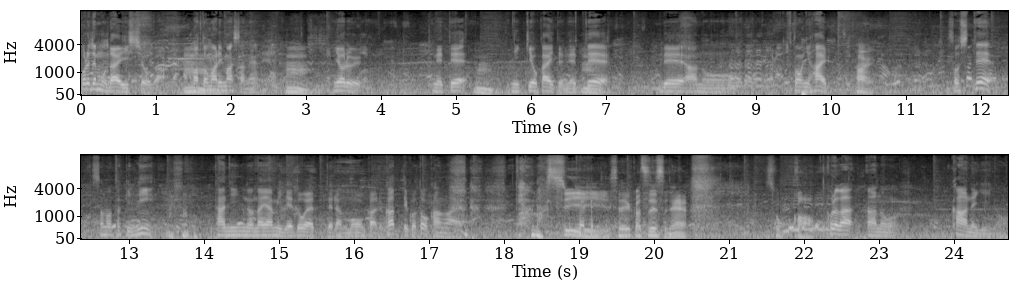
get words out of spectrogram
これでもう第一章がまとまりましたね、うん。夜寝てうん。日記を書いて寝て、であのー布団に入る。はい。そしてその時に 他人の悩みでどうやったら儲かるかってことを考え 楽しい生活ですねそっか。るこれがあのカーネギーの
